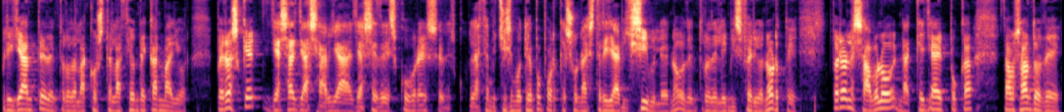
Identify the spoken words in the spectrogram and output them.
brillante dentro de la constelación de Can Mayor. Pero es que ya se, ya se, ya se descubre, se hace muchísimo tiempo porque es una estrella visible, ¿no? Dentro del hemisferio norte. Pero les habló en aquella época, estamos hablando de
